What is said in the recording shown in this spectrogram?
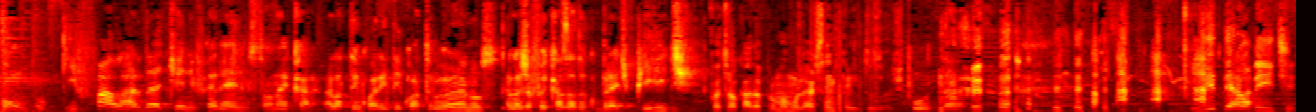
Bom, o que falar da Jennifer Aniston, né, cara? Ela tem 44 anos, ela já foi casada com o Brad Pitt. Foi trocada por uma mulher sem peitos hoje. Puta. Literalmente.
